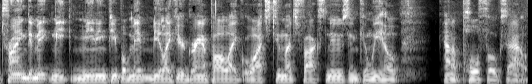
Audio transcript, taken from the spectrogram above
trying to make me meaning people may be like your grandpa like watch too much Fox News and can we help kind of pull folks out?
